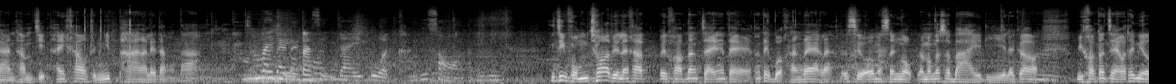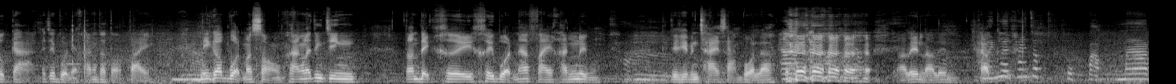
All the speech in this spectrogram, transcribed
การทำจิตให้เข้าถึงนิพพานอะไรต่างทำไมถึงตัดสินใจบวชครั้งที่สองคะพี่บี้ๆจริงๆผมชอบอยู่แล้วครับเป็นความตั้งใจตั้งแต่ตั้งแต่บวชครั้งแรกแล้วรู้สึกว่ามันสงบแล้วมันก็สบายดี แล้วก็มีความตั้งใจว่าถ้ามีโอกาสก็จะบวชในครั้งต่อๆไป นี่ก็บวชมาสองครั้งแล้วจริง ๆ ตอนเด็กเคยเคยบวชหน้าไฟครั้งหนึ่งอืม จริงๆเป็นชายสามบวชแล้วเราเล่นเราเล่นครับ มันค่อนข้างจะปรับปรับมาก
